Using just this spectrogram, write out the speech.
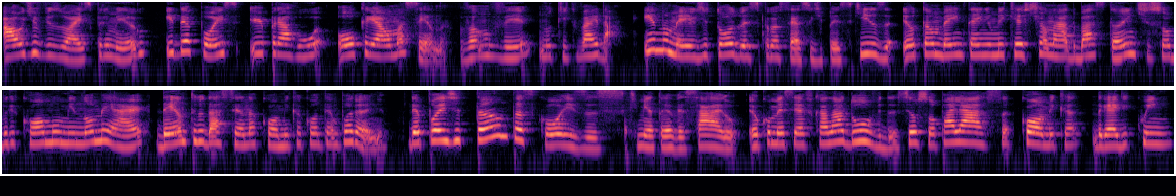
audiovisuais primeiro e depois ir para a rua ou criar uma cena. Vamos ver no que, que vai dar. E no meio de todo esse processo de pesquisa, eu também tenho me questionado bastante sobre como me nomear dentro da cena cômica contemporânea. Depois de tantas coisas que me atravessaram, eu comecei a ficar na dúvida se eu sou palhaça, cômica, drag queen,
